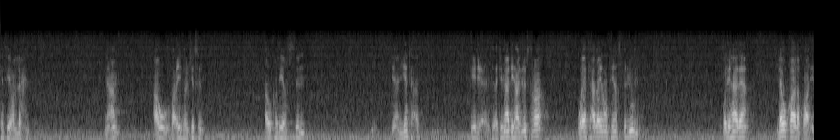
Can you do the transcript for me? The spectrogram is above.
كثير اللحم نعم. أو ضعيف الجسم. أو كبير السن. يعني يتعب في اعتماده على اليسرى ويتعب أيضا في نصف اليمنى. ولهذا لو قال قائل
